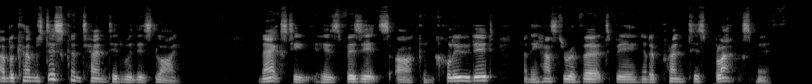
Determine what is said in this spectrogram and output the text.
and becomes discontented with his life. Next, he, his visits are concluded and he has to revert to being an apprentice blacksmith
